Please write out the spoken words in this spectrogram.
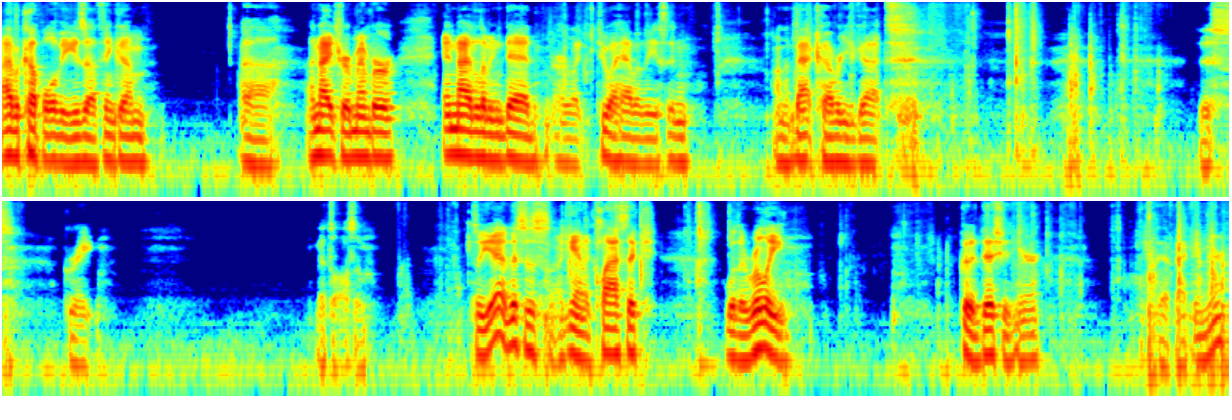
I have a couple of these. I think um, uh, A Night to Remember and Night of Living Dead are like two I have of these. And on the back cover, you've got this great. That's awesome. So yeah, this is, again, a classic with a really good addition here. Get that back in there.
